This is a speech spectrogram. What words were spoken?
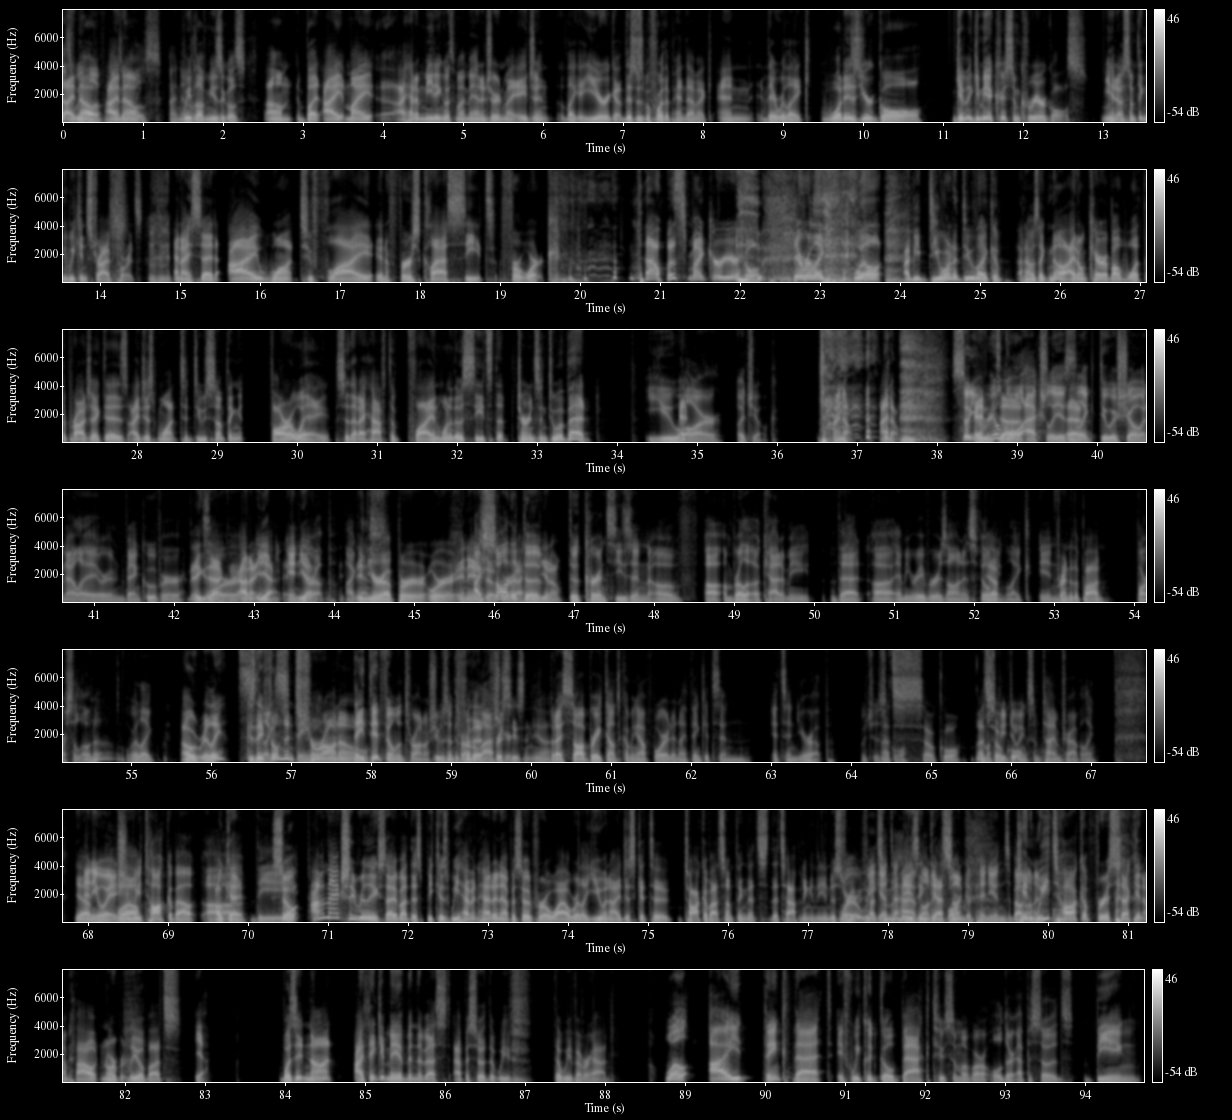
I know, I know. I know. We love musicals. Um, but I my I had a meeting with my manager and my agent like a year ago. This was before the pandemic, and they were like, "What is your goal? Give me give me a, some career goals. You know, Mhm. something we can strive towards." Mhm. And I said, "I want to fly in a first class seat for work." that was my career goal. they were like, "Well, I mean, do you want to do like a?" And I was like, "No, I don't care about what the project is. I just want to do something far away so that I have to fly in one of those seats that turns into a bed." You Eh. are a joke. I know, I know. So your And, real goal uh, actually is yeah. to like do a show in LA or in Vancouver. Exactly. or I don't- in, yeah, in yeah. Europe. I guess in Europe or or in Asia. I saw that the you know the current season of uh, Umbrella Academy that uh, Emmy Raver is on is filming like in friend of the pod. Barcelona or like Oh, really? Because they like, filmed in Spain? Toronto. They did film in Toronto. She was in for Toronto the last first year. season. Yeah, But I saw breakdowns coming out for it, and I think it's in it's in Europe, which is that's cool. so cool. That's must so be cool. doing some time traveling. Yeah. Anyway, should we talk about uh, okay, the So I'm actually really excited about this because we haven't had an episode for a while where like you and I just get to talk about something that's that's happening in the industry. where We've we had get some to amazing have guests on. opinions about Can we talk for a second about Norbert Leo Butz? Was it not? I think it may have been the best episode that we've that we've ever had. Well, I think that if we could go back to some of our older episodes, being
